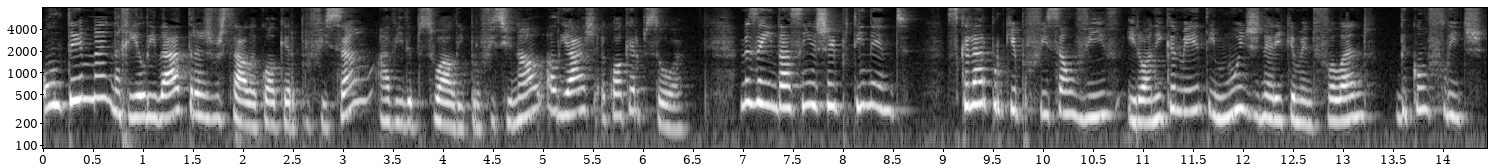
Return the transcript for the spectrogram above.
Um tema, na realidade, transversal a qualquer profissão, à vida pessoal e profissional, aliás, a qualquer pessoa. Mas ainda assim achei pertinente. Se calhar porque a profissão vive, ironicamente e muito genericamente falando, de conflitos.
